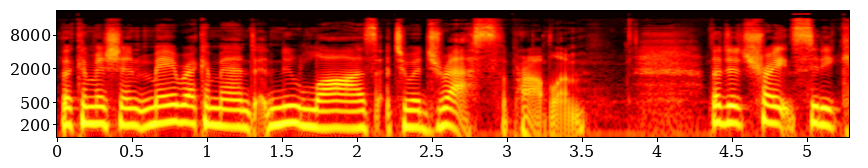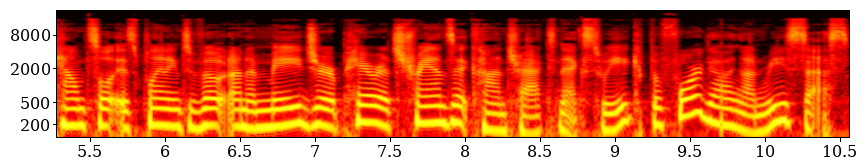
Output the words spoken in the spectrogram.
The commission may recommend new laws to to address the problem. The Detroit City Council is planning to vote on a major paratransit contract next week before going on recess.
